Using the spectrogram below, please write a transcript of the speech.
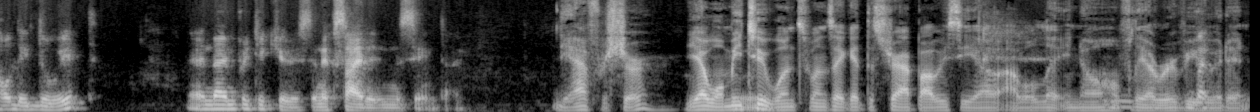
how they do it. And I'm pretty curious and excited in the same time. Yeah, for sure. Yeah, well, me too. Once once I get the strap, obviously, I'll, I will let you know. Hopefully, I'll review But- it and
